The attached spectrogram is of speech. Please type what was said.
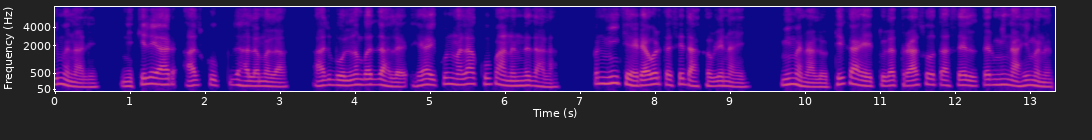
ती म्हणाली, निखिल यार आज खूप झालं मला. आज बोलणं बस झालं. हे ऐकून मला खूप आनंद झाला. पण मी चेहऱ्यावर तसे दाखवले नाही. मी म्हणालो, "ठीक आहे, तुला त्रास होत असेल तर मी नाही म्हणत."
